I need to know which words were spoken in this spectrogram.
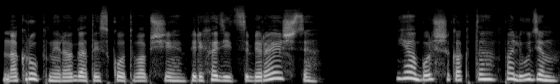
На крупный рогатый скот вообще переходить собираешься? Я больше как-то по людям.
